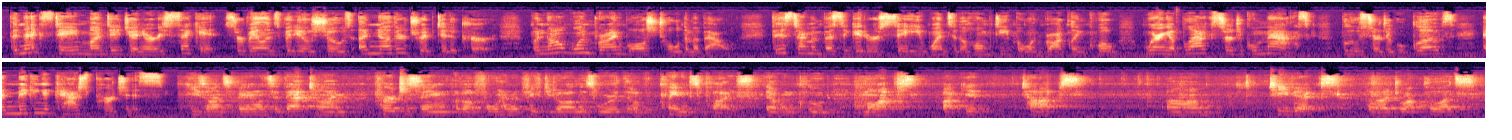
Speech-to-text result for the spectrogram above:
The next day, Monday, January 2nd, surveillance video shows another trip did occur, but not one Brian Walshe told them about. This time, investigators say he went to the Home Depot in Rockland, quote, wearing a black surgical mask, blue surgical gloves, and making a cash purchase. He's on surveillance at that time, purchasing about $450 worth of cleaning supplies. That would include mops, bucket, tops, um, Tyveks, uh, drop cloths,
